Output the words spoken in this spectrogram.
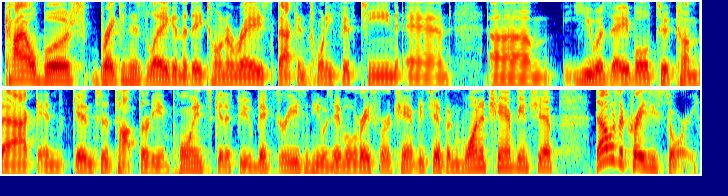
Kyle Busch breaking his leg in the Daytona race back in 2015, and um, he was able to come back and get into the top 30 in points, get a few victories, and he was able to race for a championship and won a championship. That was a crazy story.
